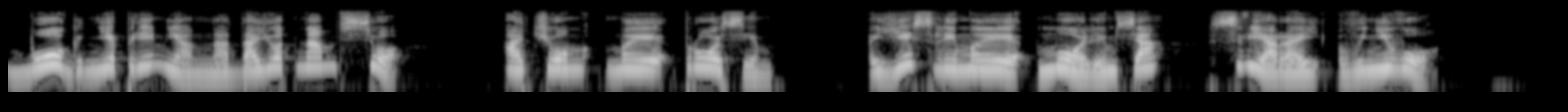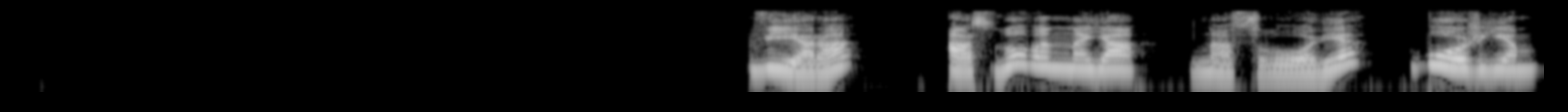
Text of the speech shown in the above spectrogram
Бог непременно дает нам все, о чем мы просим, если мы молимся с верой в Него. Вера, основанная на Слове Божьем.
